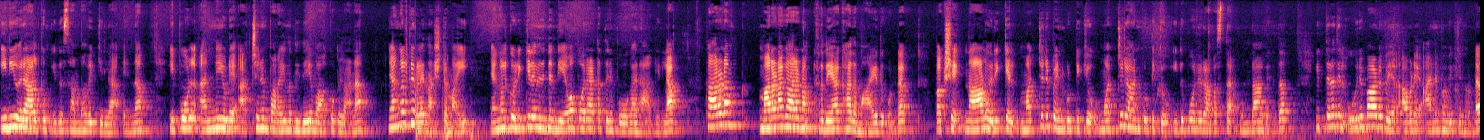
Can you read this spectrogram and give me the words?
ഇനി ഒരാൾക്കും ഇത് സംഭവിക്കില്ല എന്ന്. ഇപ്പോൾ അന്നയുടെ അച്ഛനും പറയുന്നത് ഇതേ വാക്കുകളാണ്. ഞങ്ങൾക്ക് വളരെ നഷ്ടമായി. ഞങ്ങൾക്ക് ഒരിക്കലും ഇതിന്റെ നിയമ പോരാട്ടത്തിന് പോകാനാകില്ല. കാരണം മരണകാരണം ഹൃദയാഘാതമായതുകൊണ്ട്. പക്ഷേ നാളൊരിക്കൽ മറ്റൊരു പെൺകുട്ടിക്കോ മറ്റൊരു ആൺകുട്ടിക്കോ ഇതുപോലൊരു അവസ്ഥ ഉണ്ടാകരുത്. ഇത്തരത്തിൽ ഒരുപാട് പേർ അവിടെ അനുഭവിക്കുന്നുണ്ട്.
